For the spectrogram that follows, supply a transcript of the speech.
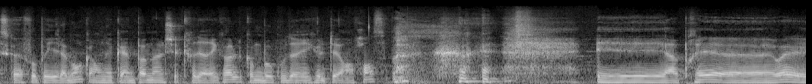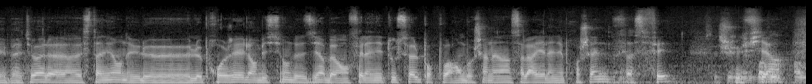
parce qu'il faut payer la banque, hein, on est quand même pas mal chez le Crédit Agricole, comme beaucoup d'agriculteurs en France. Et après, euh, ouais, bah, tu vois, là, cette année, on a eu le, le projet, l'ambition de se dire, bah, on fait l'année tout seul pour pouvoir embaucher un, un salarié l'année prochaine. Ça se fait. Je suis fier. bravo, bravo.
